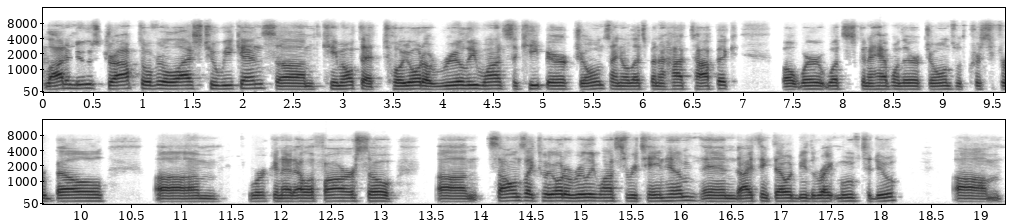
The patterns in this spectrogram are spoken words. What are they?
a lot of news dropped over the last two weekends. Um, came out that Toyota really wants to keep Erik Jones. I know that's been a hot topic about where what's going to happen with Erik Jones with Christopher Bell um, working at LFR. So um, sounds like Toyota really wants to retain him, and I think that would be the right move to do. Um,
